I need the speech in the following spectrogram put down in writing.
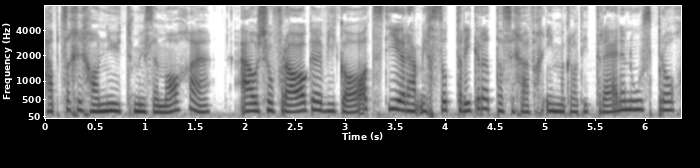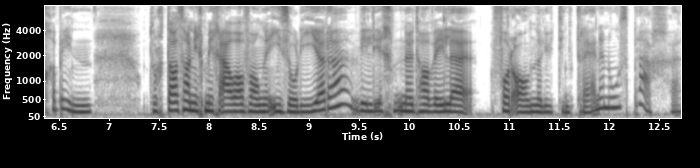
Hauptsächlich ich habe nichts machen. Auch schon Fragen, wie geht's dir, hat mich so triggert, dass ich einfach immer gerade in Tränen ausgebrochen bin. Durch das habe ich mich auch angefangen isolieren, weil ich nicht wollte, vor allen Leuten in Tränen ausbrechen.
